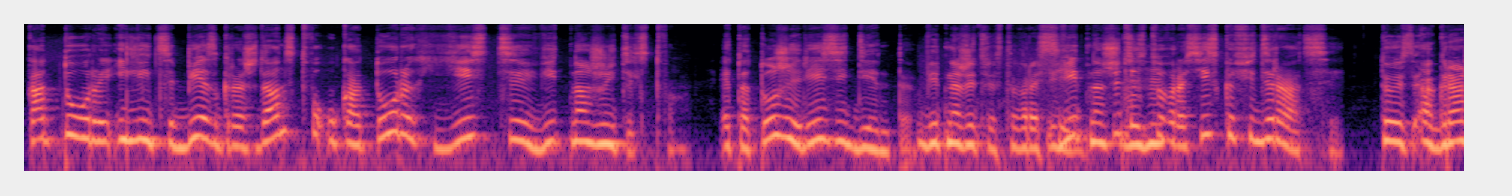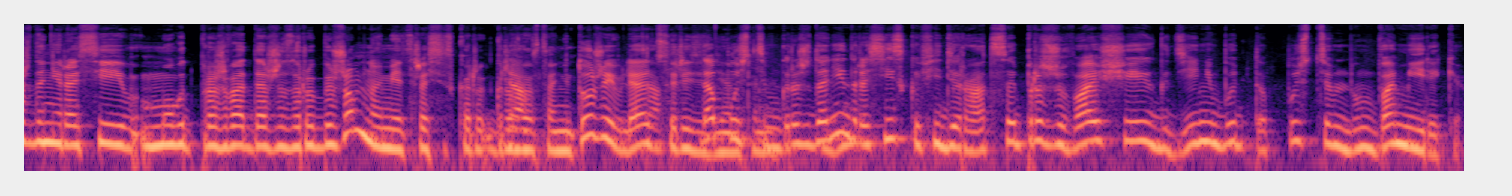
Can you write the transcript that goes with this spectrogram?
которые и лица без гражданства, у которых есть вид на жительство. Это тоже резиденты. Вид на жительство в России. Вид на жительство угу. в Российской Федерации. То есть, а граждане России могут проживать даже за рубежом, но иметь российское гражданство, да. они тоже являются да. резидентами. Допустим, гражданин Российской Федерации, проживающий где-нибудь, допустим, ну, в Америке,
